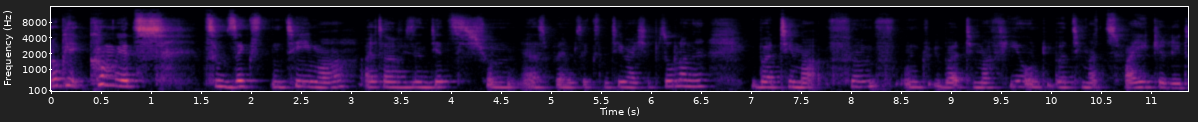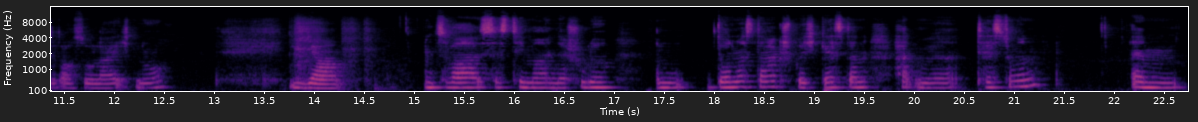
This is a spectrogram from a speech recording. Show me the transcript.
okay, kommen wir jetzt zum sechsten Thema. Alter, wir sind jetzt schon erst beim sechsten Thema. Ich habe so lange über Thema 5 und über Thema 4 und über Thema 2 geredet, auch so leicht noch. Ja, und zwar ist das Thema in der Schule am Donnerstag, sprich gestern, hatten wir Testungen. Ähm,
